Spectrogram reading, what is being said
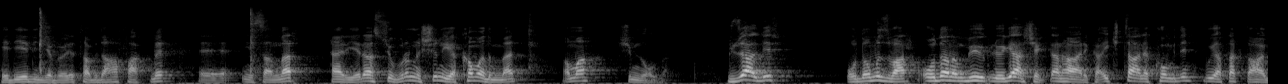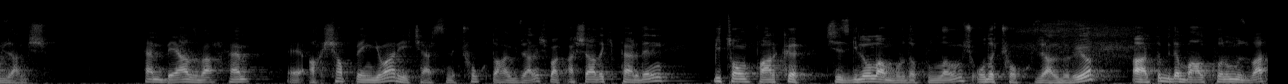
Hediye deyince böyle tabii daha farklı e, insanlar her yere asıyor. Buranın ışığını yakamadım ben ama şimdi oldu. Güzel bir odamız var. Odanın büyüklüğü gerçekten harika. İki tane komodin bu yatak daha güzelmiş. Hem beyaz var hem e, ahşap rengi var ya içerisinde çok daha güzelmiş. Bak aşağıdaki perdenin bir ton farkı çizgili olan burada kullanılmış. O da çok güzel duruyor. Artı bir de balkonumuz var.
